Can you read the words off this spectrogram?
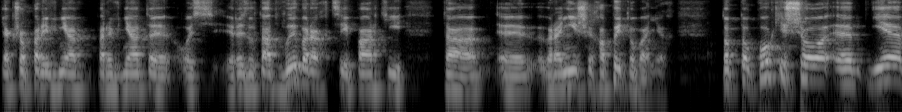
якщо порівня, порівняти ось результат виборах цієї партії та е, раніших опитуваннях. Тобто, поки що е, є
